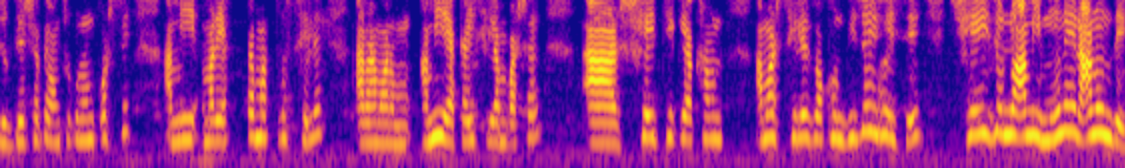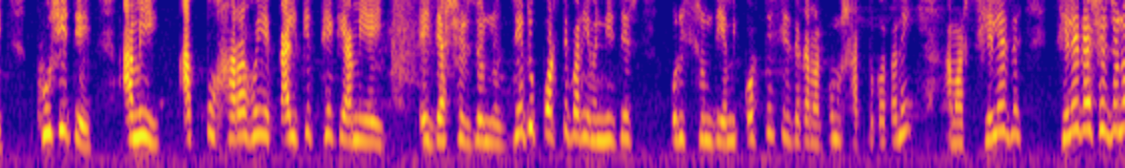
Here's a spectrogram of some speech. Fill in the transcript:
যুদ্ধের সাথে অংশগ্রহণ করছে। আমি, আমার একটা মাত্র ছেলে আর আমার, আমি একাই ছিলাম বাসায়। আর সেই থেকে এখন আমার ছেলে যখন বিজয়ী হয়েছে, সেই জন্য আমি মনের আনন্দে, খুশিতে আমি আত্মহারা হয়ে কালকের থেকে আমি এই এই দেশের জন্য যেটুকু করতে পারি আমি নিজের পরিশ্রম দিয়ে আমি করতেছি জায়গায় আমার কোনো সার্থকতা নেই। আমার ছেলে যে, ছেলে দেশের জন্য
